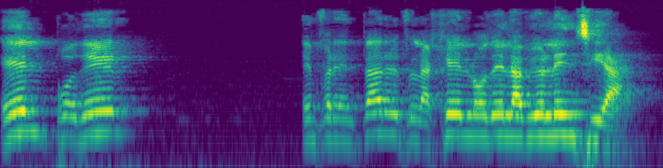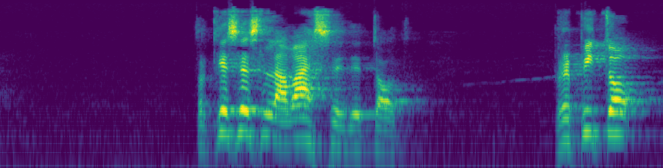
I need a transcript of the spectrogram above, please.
el poder enfrentar el flagelo de la violencia, porque esa es la base de todo. Repito,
